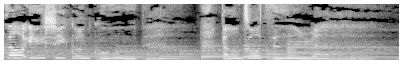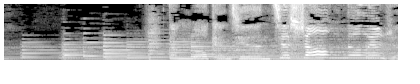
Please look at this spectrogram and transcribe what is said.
早已习惯孤单当做自然当我看见街上的恋人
